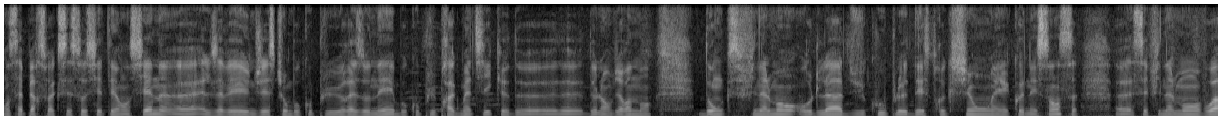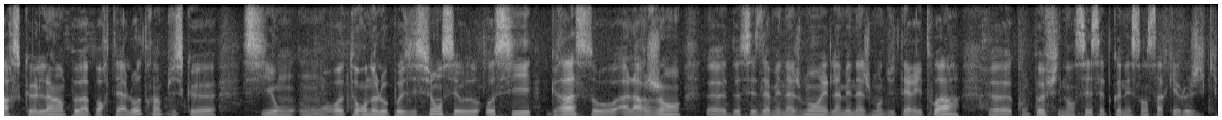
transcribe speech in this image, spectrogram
On s'aperçoit que ces sociétés anciennes, elles avaient une gestion beaucoup plus raisonnée, beaucoup plus pragmatique de, l'environnement. Donc finalement, au-delà du couple destruction et connaissance, euh, c'est finalement voir ce que l'un peut apporter à l'autre, hein, puisque si on, retourne l'opposition, c'est aussi grâce à l'argent euh, de ces aménagements et de l'aménagement du territoire euh, qu'on peut financer cette connaissance archéologique.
